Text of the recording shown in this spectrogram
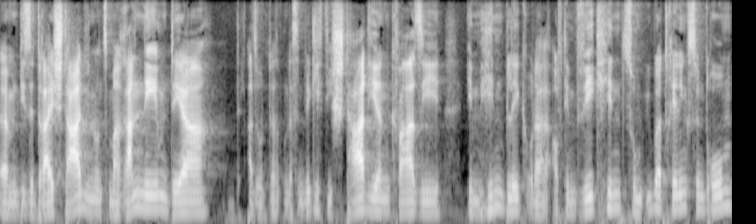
ähm, diese drei Stadien uns mal rannehmen, der also das, und das sind wirklich die Stadien quasi im Hinblick oder auf dem Weg hin zum Übertrainingssyndrom,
